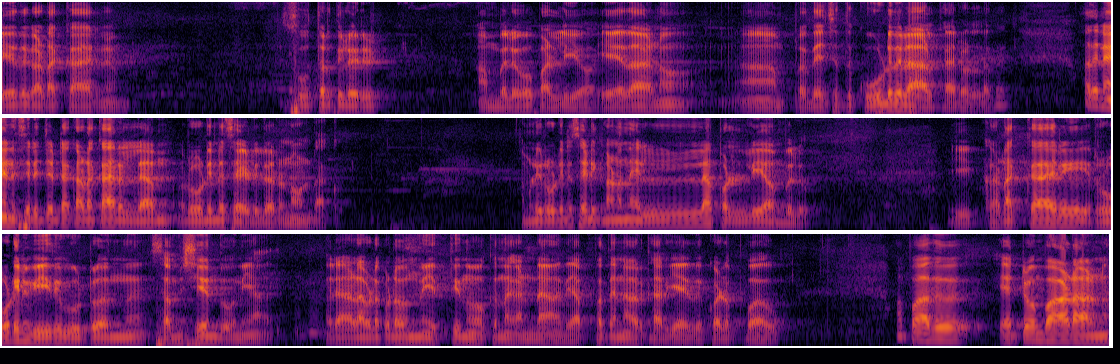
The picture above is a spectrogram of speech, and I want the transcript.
ഏത് കടക്കാരനും സൂത്രത്തിലൊരു അമ്പലമോ പള്ളിയോ ഏതാണോ ആ പ്രദേശത്ത് കൂടുതൽ ആൾക്കാരുള്ളത് അതിനനുസരിച്ചിട്ട് കടക്കാരെല്ലാം റോഡിന്റെ സൈഡിൽ ഒരെണ്ണം ഉണ്ടാക്കും. നമ്മൾ ഈ റോഡിന്റെ സൈഡിൽ കാണുന്ന എല്ലാ പള്ളിയും അമ്പലവും ഈ കടക്കാർ റോഡിന് വീതി കൂട്ടുമെന്ന് സംശയം തോന്നിയാൽ മതി. ഒരാൾ അവിടെ കൂടെ ഒന്ന് എത്തി നോക്കുന്ന കണ്ടാൽ മതി. അപ്പം തന്നെ അവർക്ക് അറിയാം ഇത് കുഴപ്പമാകും അപ്പോൾ അത് ഏറ്റവും പാടാണ്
